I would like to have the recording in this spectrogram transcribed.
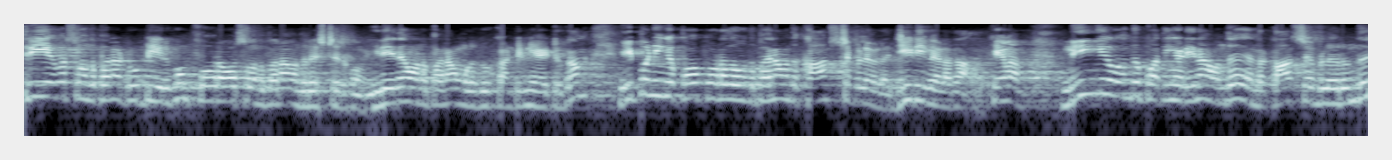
த்ரீ ஹவர்ஸ் வந்து பார்த்தீங்கன்னா டியூட்டி இருக்கும். ஃபோர் ஹவர்ஸ் வந்து பார்த்தீங்கன்னா வந்து ரெஸ்ட் இருக்கும். இதே தான் வந்து பார்த்தீங்கன்னா உங்களுக்கு கண்டினியூ ஆகிட்டு இருக்கும். இப்போ நீங்கள் போக போகிறது வந்து பார்த்தீங்கன்னா வந்து கான்ஸ்டபிள் வேலை ஜிடி வேலை தான். ஓகேங்களா நீங்கள் வந்து பார்த்தீங்க அப்படின்னா வந்து அந்த கான்ஸ்டபிள் இருந்து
